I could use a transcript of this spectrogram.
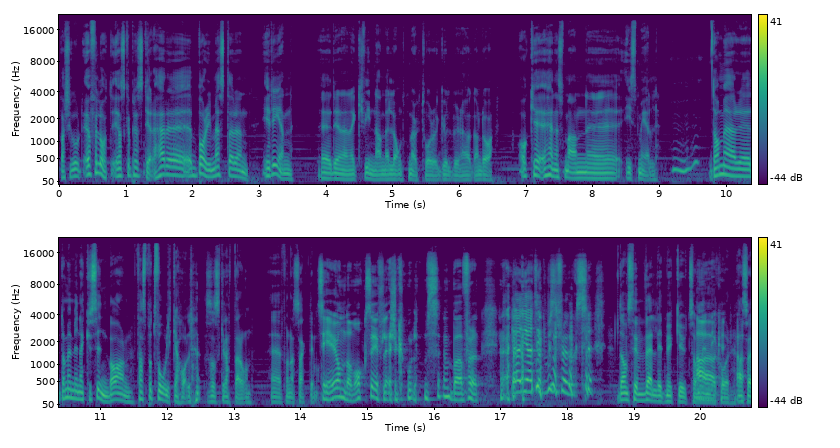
Varsågod. Ja, förlåt, jag ska presentera. Här är borgmästaren Irene. Eh, det är den där kvinnan med långt mörkt hår och guldbruna ögon då. Och eh, hennes man eh, Ismael. De, är, de är mina kusinbarn, fast på två olika håll. Så skrattar hon. Eh, för hon har sagt det. Ser jag om de också är flesh golems? Bara för att... Jag, jag tänkte precis fråga också. De ser väldigt mycket ut som Ah, människor. Ja. Alltså,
